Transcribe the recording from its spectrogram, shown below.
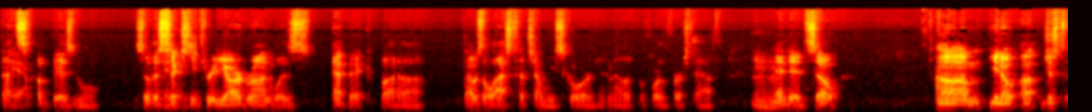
That's yeah. abysmal. So the 63 yard run was epic, but uh, that was the last touchdown we scored, and that was before the first half mm-hmm. ended. So, um, you know, uh, just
